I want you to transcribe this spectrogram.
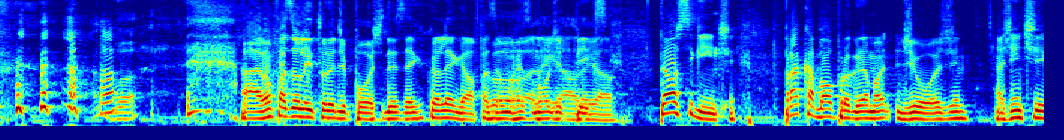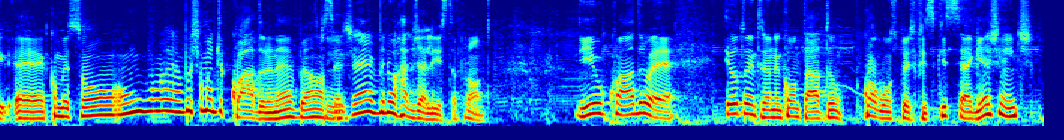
Boa. Ah, vamos fazer uma leitura de post desse aí que ficou legal, fazer Boa, um resumo legal, de Pix. Legal. Então é o seguinte, para acabar o programa de hoje, a gente é, começou um, eu vou chamar de quadro, né? Nossa, a gente já virou radialista, pronto. E o quadro é, eu tô entrando em contato com alguns perfis que seguem a gente,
